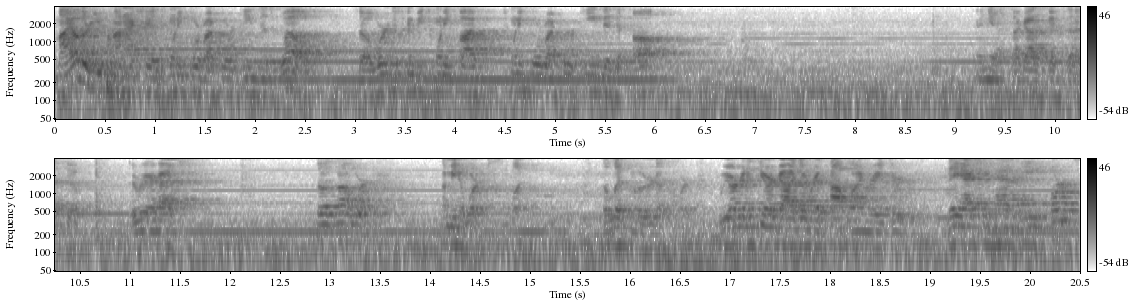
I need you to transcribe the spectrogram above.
my other Yukon actually has 24 by 14s as well. So we're just going to be 25, 24 by 14 it up. And yes, I gotta fix that too. The rear hatch does not work. I mean, it works, but the lift motor doesn't work. We are gonna see our guys over at Top Line Racer. They actually have a parts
